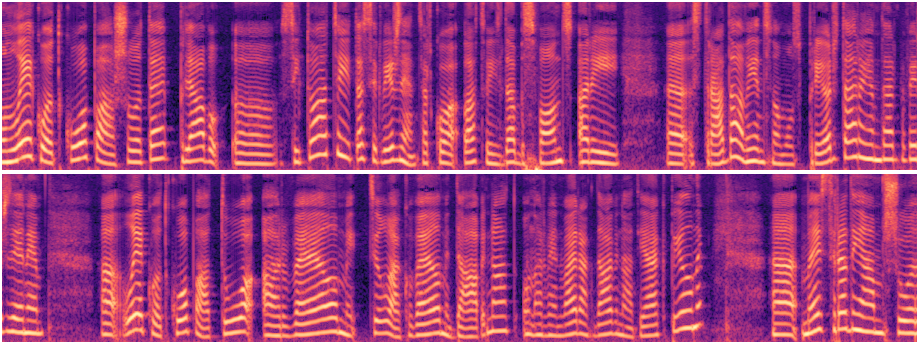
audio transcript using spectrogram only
Un liekot kopā šo te pļavu uh, situāciju, tas ir virziens, ar ko Latvijas dabas fonds arī uh, strādā, viens no mūsu prioritārajiem darba virzieniem. Uh, liekot kopā to ar vēlmi, cilvēku vēlmi dāvināt un arvien vairāk dāvināt jēgpilni. Mēs radījām šo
